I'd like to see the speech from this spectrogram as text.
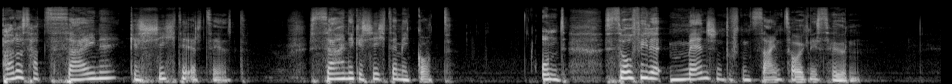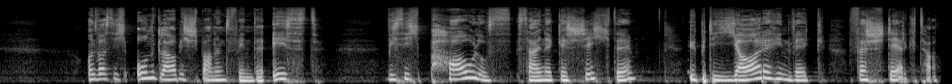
Paulus hat seine Geschichte erzählt. Seine Geschichte mit Gott. Und so viele Menschen durften sein Zeugnis hören. Und was ich unglaublich spannend finde, ist, wie sich Paulus seine Geschichte über die Jahre hinweg verstärkt hat.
